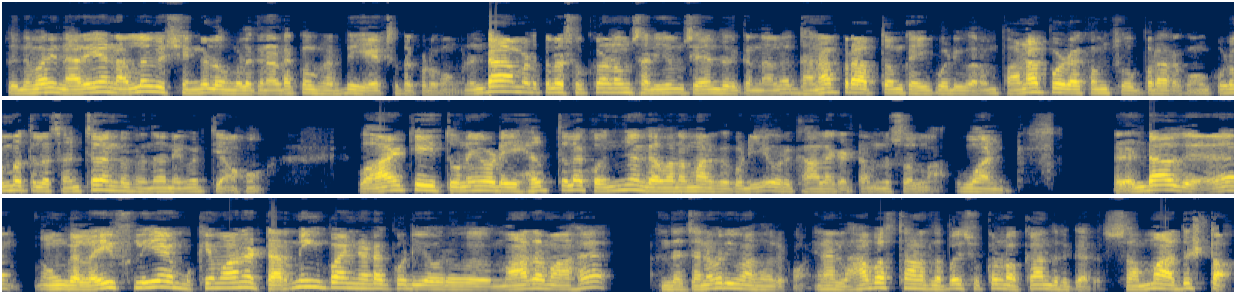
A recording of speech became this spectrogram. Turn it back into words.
இந்த மாதிரி நிறைய நல்ல விஷயங்கள் உங்களுக்கு நடக்குங்கிறது ஏற்றத்தை கொடுக்கும். ரெண்டாம் இடத்துல சுக்கரனும் சனியும் சேர்ந்து இருக்கறனால தனப்பிராப்தம் கைகூடி வரும். பணப்புழக்கம் சூப்பரா இருக்கும். குடும்பத்துல சஞ்சலங்கள் இருந்தால் நிவர்த்தி ஆகும். வாழ்க்கை துணையோடைய ஹெல்த்ல கொஞ்சம் கவனமா இருக்கக்கூடிய ஒரு காலகட்டம்னு சொல்லலாம். ஒன் ரெண்டாவது உங்க லைஃப்லயே முக்கியமான டர்னிங் பாயிண்ட் நடக்கூடிய ஒரு மாதமாக இந்த ஜனவரி மாதம் இருக்கும். ஏன்னா லாபஸ்தானத்துல போய் சுக்கரன் உட்காந்துருக்காரு செம்ம அதிர்ஷ்டம்.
